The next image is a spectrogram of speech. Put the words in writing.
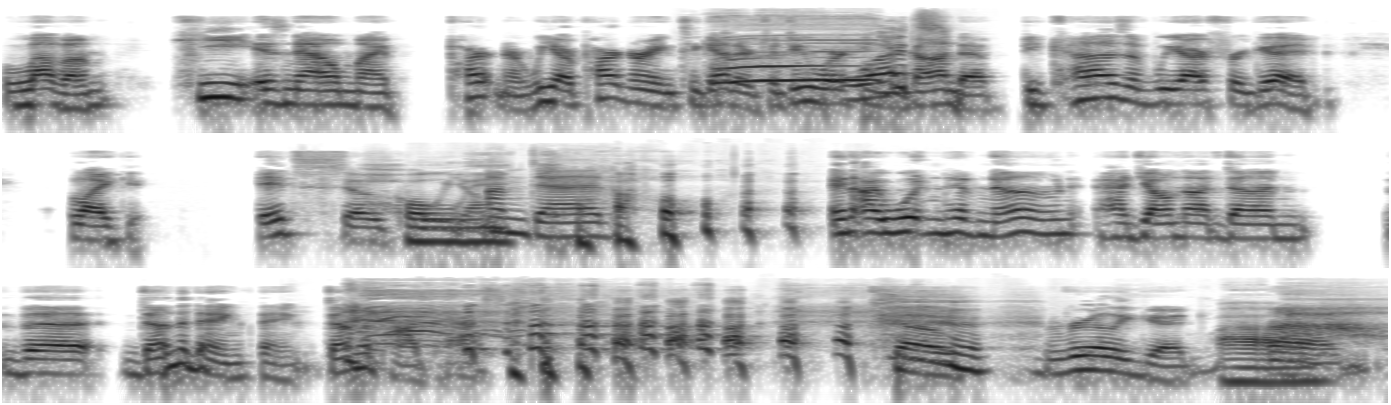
Love him. He is now my partner. We are partnering together what? to do work in Uganda because of We Are for Good. Like, it's so Holy cool. Y'all. I'm dead. and I wouldn't have known had y'all not done the done the dang thing, done the podcast. so really good. Wow. Um,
